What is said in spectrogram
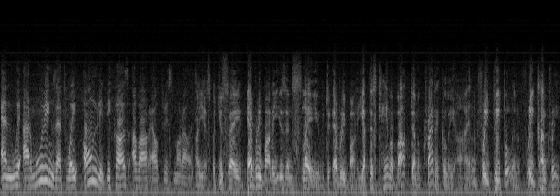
And we are moving that way only because of our altruist morality. Ah, yes, but you say everybody is enslaved to everybody, yet this came about democratically, Ayn. Free people in a free country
